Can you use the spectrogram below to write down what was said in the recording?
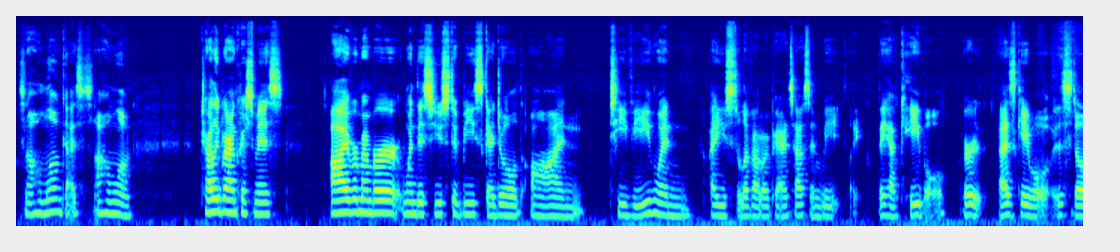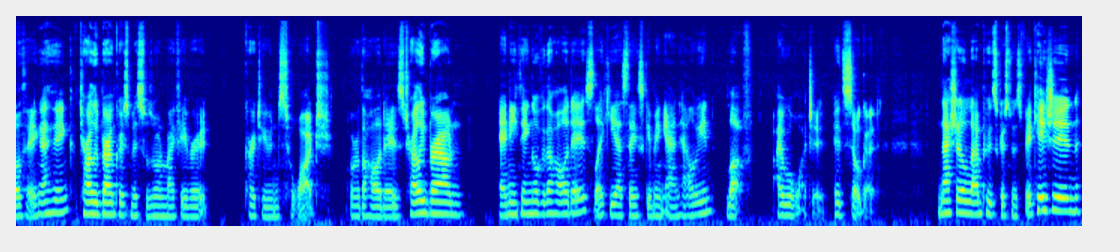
it's not Home Alone, guys. It's not Home Alone. Charlie Brown Christmas. I remember when this used to be scheduled on TV when I used to live at my parents' house and we like they have cable or as cable is still a thing, I think. Charlie Brown Christmas was one of my favorite cartoons to watch over the holidays. Charlie Brown anything over the holidays, like he has Thanksgiving and Halloween, love. I will watch it. It's so good. National Lampoon's Christmas Vacation.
